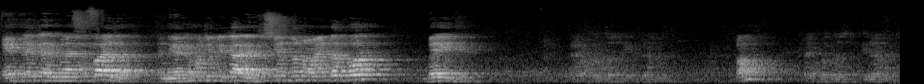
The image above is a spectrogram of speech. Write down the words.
este que me hace falta, tendría que multiplicar estos 190 por 20. 3.2 kilómetros. ¿Cómo? 3.2 kilómetros.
